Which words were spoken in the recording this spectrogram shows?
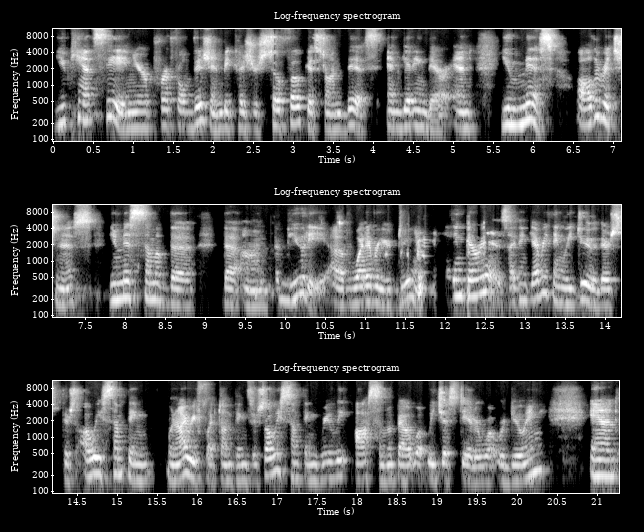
you can't see in your peripheral vision because you're so focused on this and getting there. And you miss all the richness. You miss some of the the, um, the beauty of whatever you're doing. I think there is. I think everything we do there's there's always something when i reflect on things there's always something really awesome about what we just did or what we're doing. And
